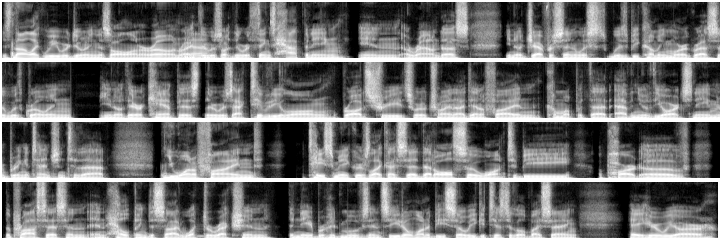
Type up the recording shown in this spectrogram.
It's not like we were doing this all on our own, right? Yeah. There was there were things happening in around us. You know, Jefferson was was becoming more aggressive with growing. You know, their campus. There was activity along Broad Street, sort of trying to identify and come up with that Avenue of the Arts name and bring attention to that. You want to find tastemakers, like I said, that also want to be a part of the process and, and helping decide what direction the neighborhood moves in. So you don't want to be so egotistical by saying, hey, here we are,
